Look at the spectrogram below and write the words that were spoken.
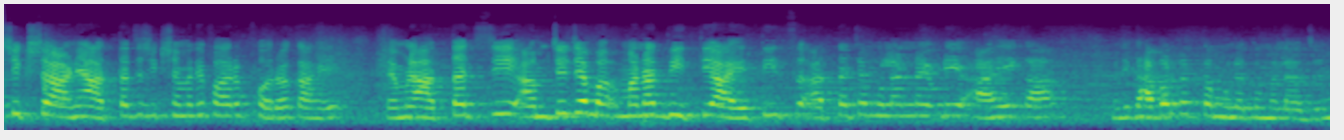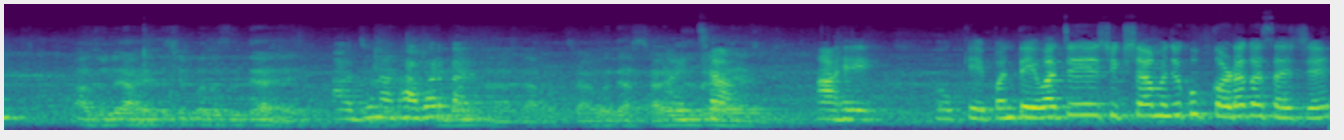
शिक्षा आणि आत्ताच्या शिक्षेमध्ये फार फरक आहे. त्यामुळे आत्ताची आमची ज्या ब- मनात भीती आहे तीच आत्ताच्या मुलांना एवढी आहे का? म्हणजे घाबरतात का मुलं तुम्हाला अजून? अजूनही आहे तशी परिस्थिती आहे. अजून घाबरतात हा, घाबरत. शाळेमध्ये शाळेमध्ये अच्छा. आहे अजून. आहे. ओके. पण तेव्हाचे शिक्षा म्हणजे खूप कडक असायचे.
